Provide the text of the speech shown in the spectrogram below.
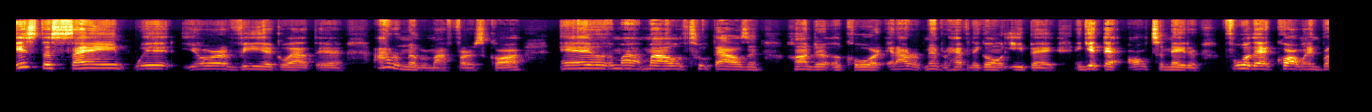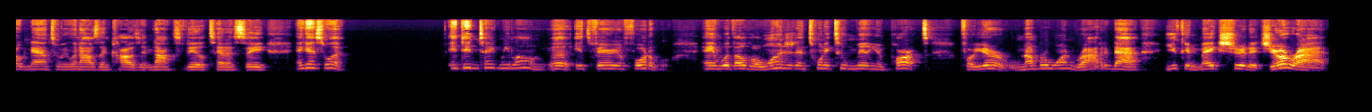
It's the same with your vehicle out there. I remember my first car and my, my old 2000 Honda Accord. And I remember having to go on eBay and get that alternator for that car when it broke down to me when I was in college in Knoxville, Tennessee. And guess what? It didn't take me long. Uh, it's very affordable. And with over 122 million parts for your number one ride or die, you can make sure that your ride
